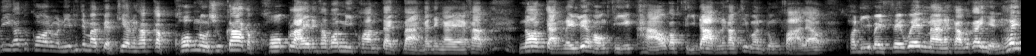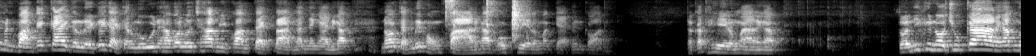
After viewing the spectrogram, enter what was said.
สวัสดีครับทุกคนวันนี้พี่จะมาเปรียบเทียบนะครับกับโคกโนชูก้ากับโคกไลท์นะครับว่ามีความแตกต่างกันยังไงนะครับนอกจากในเรื่องของสีขาวกับสีดำนะครับที่มันตรงฝาแล้ว พอดีไปเซเว่นมานะครับแล้วก็เห็นเฮ้ยมันวางใกล้ๆกันเลย ก็อยากจะรู้นะครับว่ารสชาติมีความแตกต่างกันยังไงนะครับนอกจากเรื่องของฝานะครับโอเคเรามาแกะกันก่อน แล้วก็เทลงมานะครับ ตัวนี้คือโนชูก้านะครับโน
